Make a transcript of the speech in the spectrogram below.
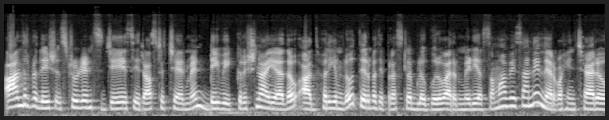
ఆంధ్రప్రదేశ్ స్టూడెంట్స్ జేఏసీ రాష్ట్ర చైర్మన్ డివి కృష్ణ యాదవ్ ఆధ్వర్యంలో తిరుపతి ప్రెస్ క్లబ్లో గురువారం మీడియా సమావేశాన్ని నిర్వహించారు.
